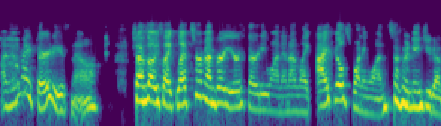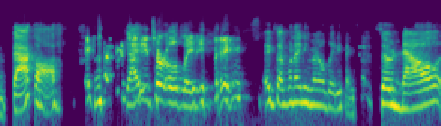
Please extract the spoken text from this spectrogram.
I'm in my 30s now. Sean's always like, "Let's remember you're 31," and I'm like, "I feel 21, so I'm gonna need you to back off." except i needs her old lady things. except when I need my old lady things. So now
